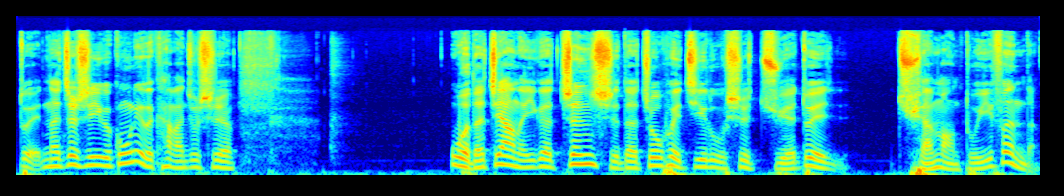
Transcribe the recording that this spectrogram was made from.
对，那这是一个功利的看法，就是我的这样的一个真实的周会记录是绝对全网独一份的，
